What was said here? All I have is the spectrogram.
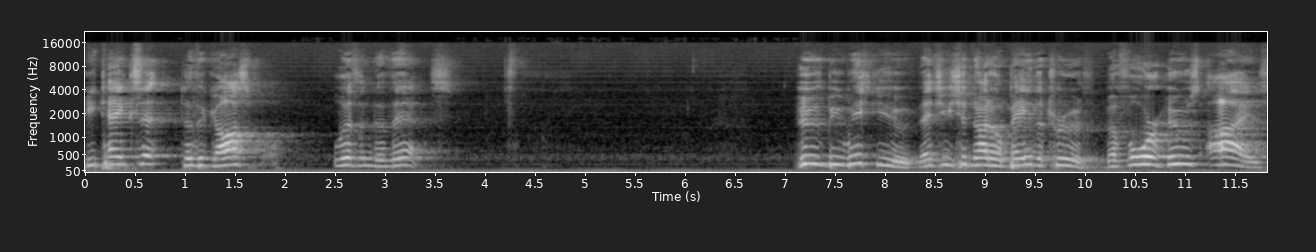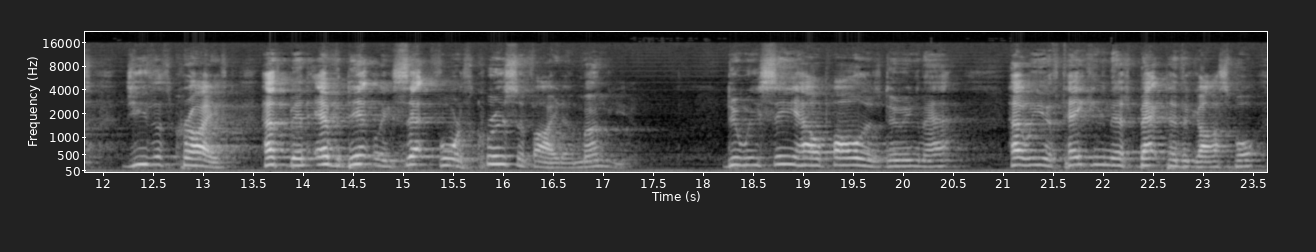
He takes it to the gospel. Listen to this. Who be with you that ye should not obey the truth, before whose eyes Jesus Christ hath been evidently set forth crucified among you? Do we see how Paul is doing that? How he is taking this back to the gospel.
